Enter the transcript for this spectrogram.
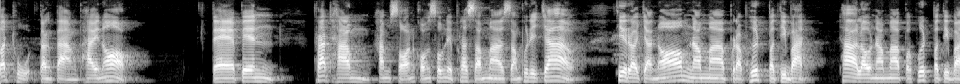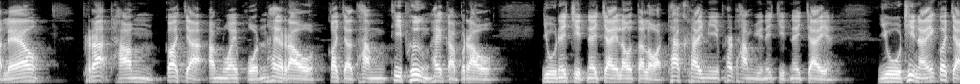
วัตถุต่างๆ ภายนอก แต่เป็นพระธรรมคำสอนของสมเด็จพระสัมมาสัมพุทธเจ้า ที่เราจะน้อมนำมาประพฤติปฏิบัติ ถ้าเรานำมาประพฤติปฏิบัติแล้ว พระธรรมก็จะอำนวยผลให้เราก็จะทำที่พึ่งให้กับเรา อยู่ในจิตในใจเราตลอด ถ้าใครมีพระธรรมอยู่ในจิตในใจ อยู่ที่ไหนก็จะ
